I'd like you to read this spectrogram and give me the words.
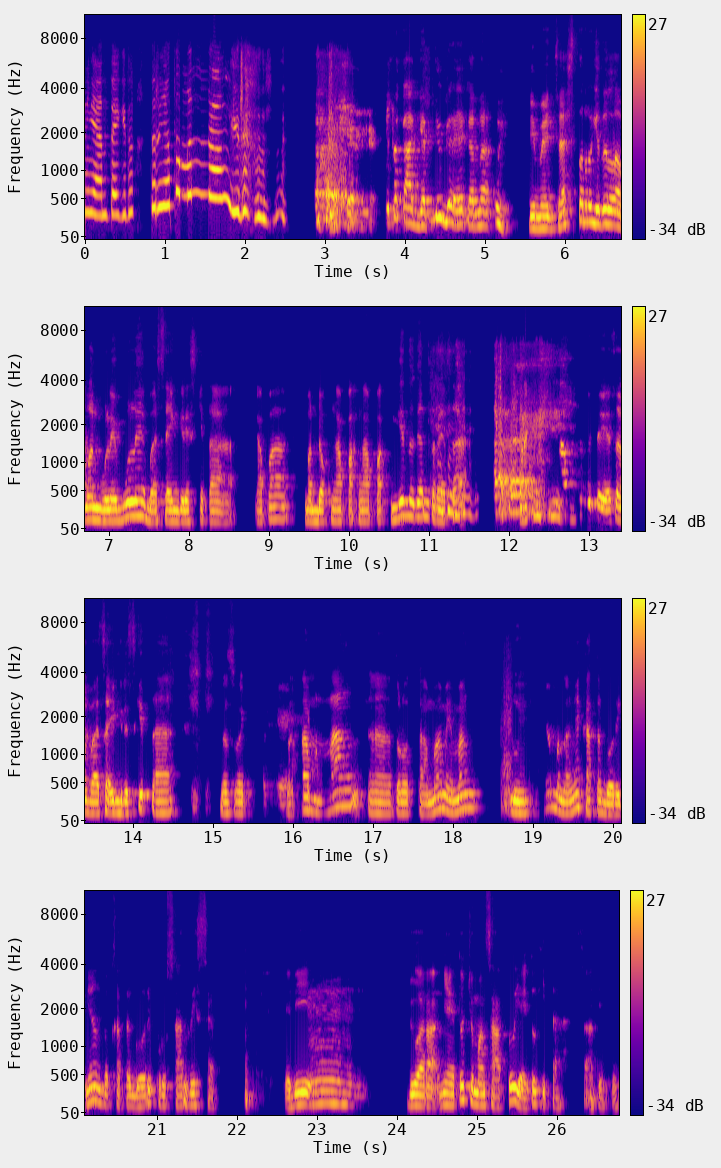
yang nyantai gitu, ternyata menang gitu. Kita kaget juga ya karena wih di Manchester gitu lawan bule-bule bahasa Inggris kita apa medok ngapak-ngapak gitu kan ternyata. Gitu ya bahasa Inggris kita. Terus mereka menang eh, terutama memang lucunya menangnya kategorinya untuk kategori perusahaan riset. Jadi Hmm. juaranya itu cuma satu yaitu kita saat itu.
